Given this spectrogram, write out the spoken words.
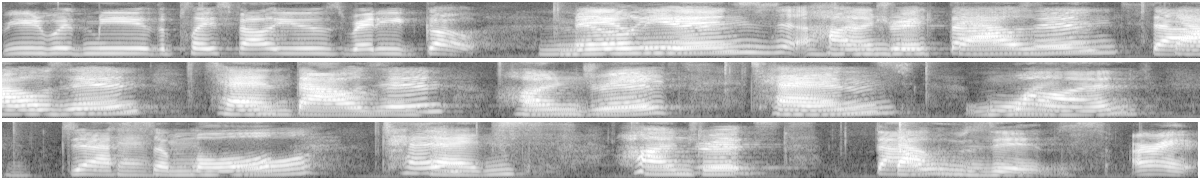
read with me the place values. Ready, go. Millions, hundred thousand, thousand, ten thousand, hundreds, tens, one, decimal, tens, hundreds, thousands. All right.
